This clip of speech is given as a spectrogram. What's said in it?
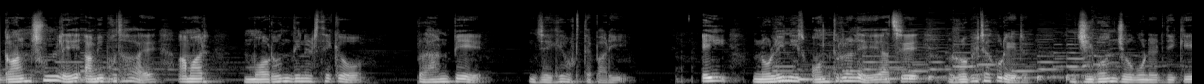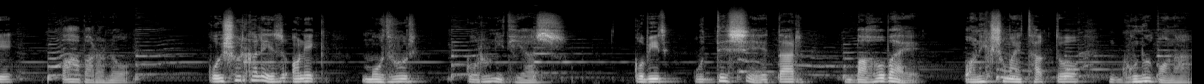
গান শুনলে আমি বোধহয় আমার মরণ দিনের থেকেও প্রাণ পেয়ে জেগে উঠতে পারি। এই নলিনীর অন্তরালে আছে রবি ঠাকুরের জীবন যৌবনের দিকে পা বাড়ানো। কৈশোরকালের অনেক মধুর করুণ ইতিহাস। কবির উদ্দেশ্যে তার বাহবায় অনেক সময় থাকত গুণপনা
